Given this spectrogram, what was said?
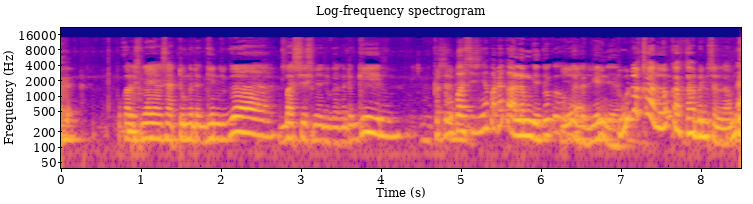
Vokalisnya yang satu ngedegin juga, basisnya juga ngedegin. Oh, basisnya pada kalem gitu kok Iya, ngedegin dia. itu udah kalem kakak bin selam.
